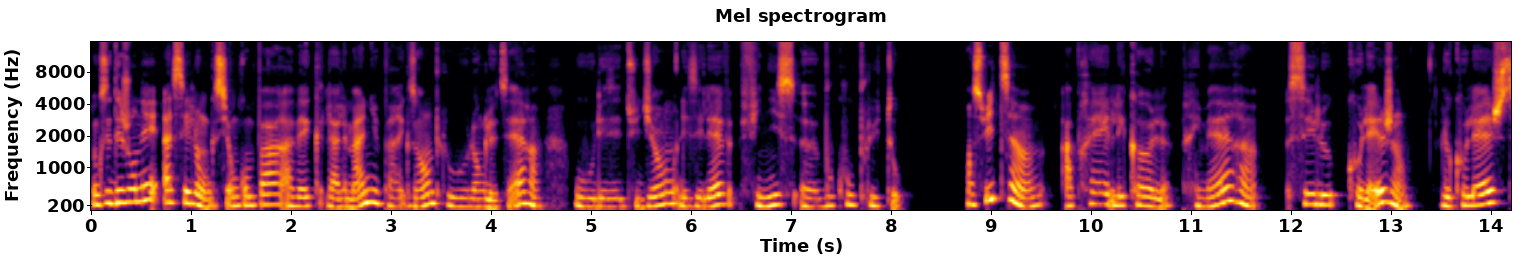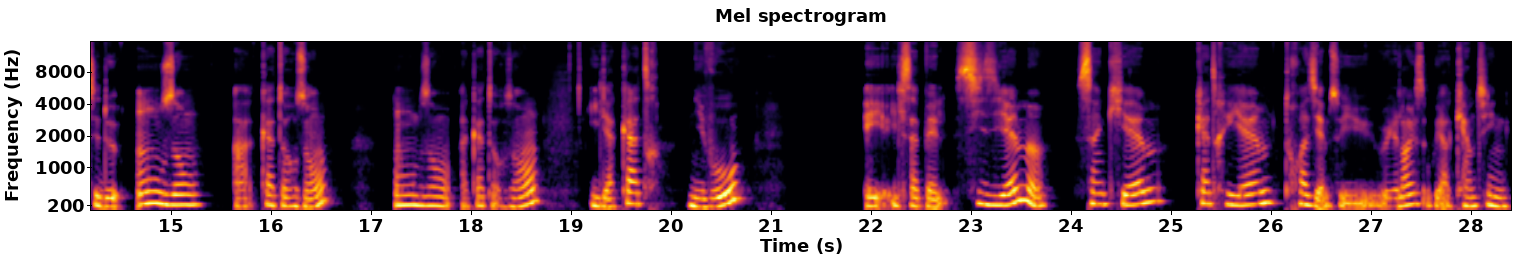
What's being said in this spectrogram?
Donc c'est des journées assez longues si on compare avec l'Allemagne par exemple ou l'Angleterre où les étudiants, les élèves finissent euh, beaucoup plus tôt. Ensuite, après l'école primaire, c'est le collège. Le collège, c'est de 11 ans à 14 ans. 11 ans à 14 ans. Il y a quatre niveaux et il s'appelle sixième, cinquième, quatrième, troisième. So you realize we are counting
